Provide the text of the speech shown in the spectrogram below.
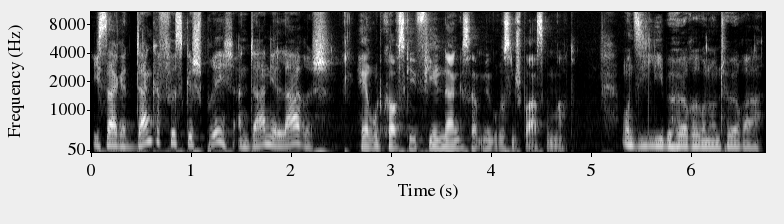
Ich sage danke fürs Gespräch an Daniel Larisch. Herr Rutkowski, vielen Dank, es hat mir großen Spaß gemacht. Und Sie, liebe Hörerinnen und Hörer,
